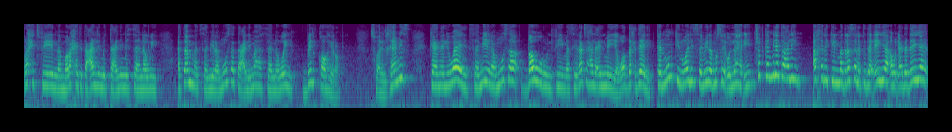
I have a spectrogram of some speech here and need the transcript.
راحت فين لما راحت تتعلم التعليم الثانوي؟ أتمت سميرة موسى تعليمها الثانوي بالقاهرة السؤال الخامس كان لوالد سميرة موسى دور في مسيرتها العلمية. وضح ذلك. كان ممكن والد سميرة موسى يقول لها إيه؟ مش هتكملي تعليم. آخرك المدرسة الابتدائية أو الإعدادية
